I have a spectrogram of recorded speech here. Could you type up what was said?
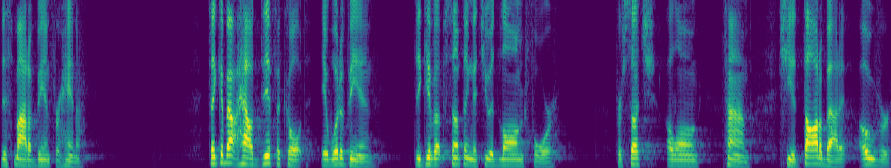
this might have been for Hannah. Think about how difficult it would have been to give up something that you had longed for for such a long time. She had thought about it over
